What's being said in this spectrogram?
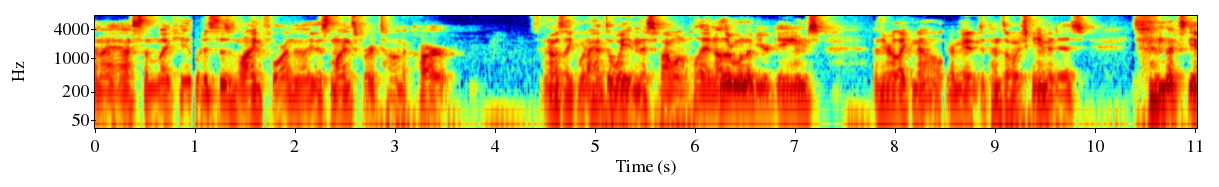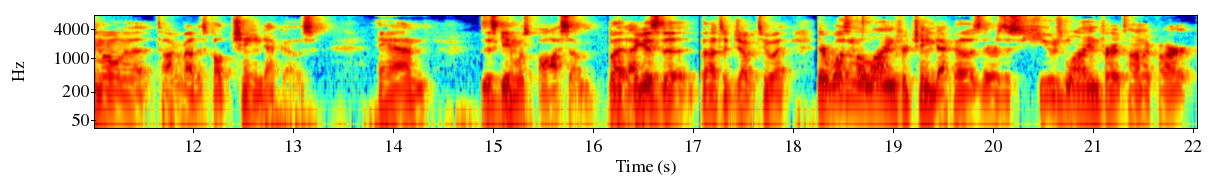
And I asked them like, hey, what is this line for? And they're like, this line's for Atomic Heart. And I was like, would I have to wait in this if I want to play another one of your games? And they were like, no. I mean, it depends on which game it is. the next game I want to talk about is called Chained Echoes. And this game was awesome. But I guess the, not to jump to it, there wasn't a line for Chained Echoes. There was this huge line for Atomic Heart.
